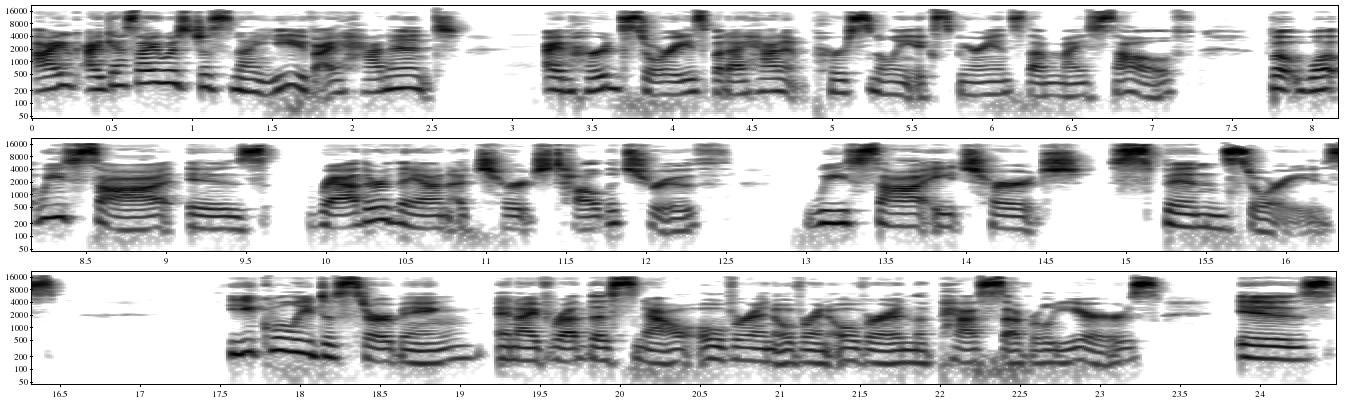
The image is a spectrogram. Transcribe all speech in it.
I, I guess I was just naive. I hadn't, I've heard stories, but I hadn't personally experienced them myself. But what we saw is rather than a church tell the truth, we saw a church spin stories. Equally disturbing, and I've read this now over and over and over in the past several years, is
